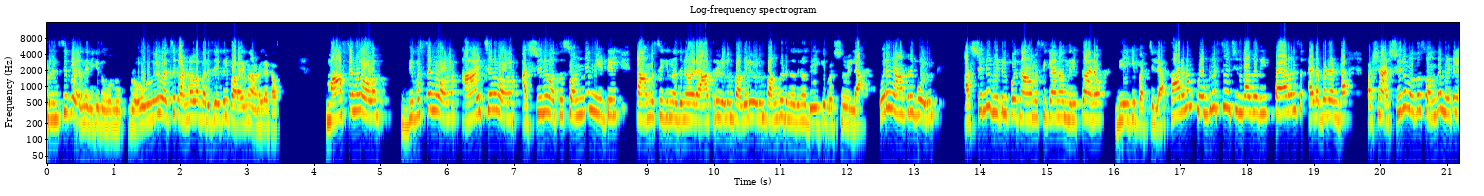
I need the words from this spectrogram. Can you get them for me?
പ്രിൻസിപ്പിൾ എന്ന് എനിക്ക് തോന്നുന്നു. ബ്ലോഗുകൾ വെച്ച് കണ്ടുള്ള പരിചയത്തിൽ പറയുന്നതാണ് കേട്ടോ. മാസങ്ങളോളം ദിവസങ്ങളോളം ആഴ്ചകളോളം അശ്വിനുമൊത്ത് സ്വന്തം വീട്ടിൽ താമസിക്കുന്നതിനോ രാത്രികളും പകലുകളും പങ്കിടുന്നതിനോ ദിയയ്ക്ക് പ്രശ്നമില്ല. ഒരു രാത്രി പോലും അശ്വിന്റെ വീട്ടിൽ പോയി താമസിക്കാനോ നിൽക്കാനോ ദിയയ്ക്ക് പറ്റില്ല. കാരണം പ്രോഗ്രസീവ് ചിന്താഗതി പാരന്റ്സ് ഇടപെടണ്ട. പക്ഷെ അശ്വിനുമൊത്ത് സ്വന്തം വീട്ടിൽ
